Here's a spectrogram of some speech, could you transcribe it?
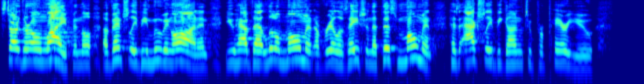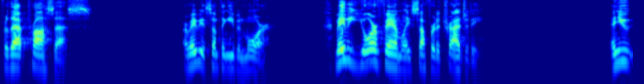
start their own life, and they'll eventually be moving on. And you have that little moment of realization that this moment has actually begun to prepare you for that process. Or maybe it's something even more. Maybe your family suffered a tragedy. And you,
